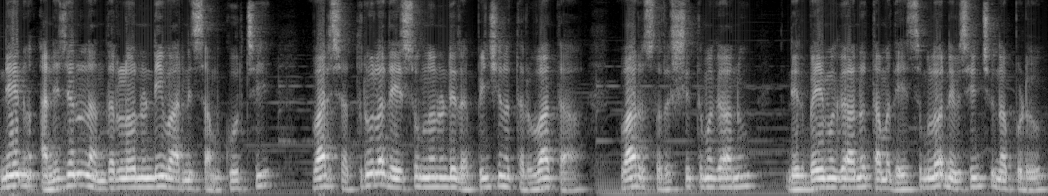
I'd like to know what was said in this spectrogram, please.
నేను అనిజనులందరిలో నుండి వారిని సమకూర్చి వారి శత్రువుల దేశంలో నుండి రప్పించిన తరువాత వారు సురక్షితముగాను నిర్భయముగాను తమ దేశంలో నివసించినప్పుడు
